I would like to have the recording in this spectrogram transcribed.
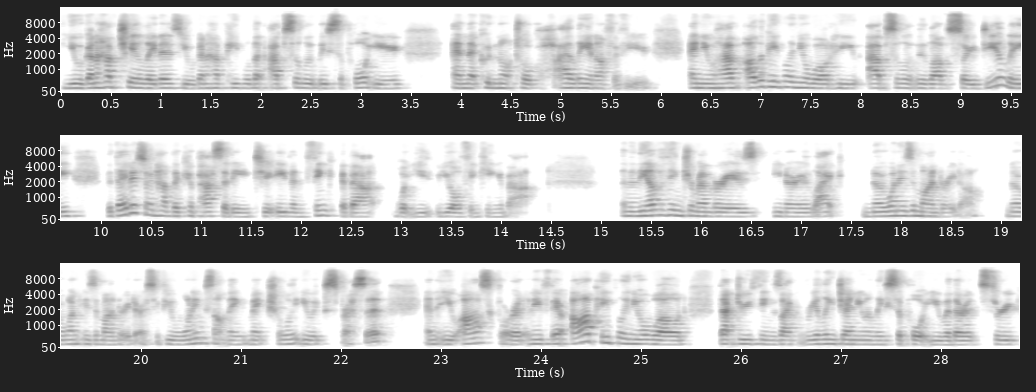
you were going to have cheerleaders, you were going to have people that absolutely support you and that could not talk highly enough of you. And you'll have other people in your world who you absolutely love so dearly, but they just don't have the capacity to even think about what you, you're thinking about. And then the other thing to remember is, you know, like no one is a mind reader. No one is a mind reader. So if you're wanting something, make sure that you express it and that you ask for it. And if there are people in your world that do things like really genuinely support you, whether it's through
